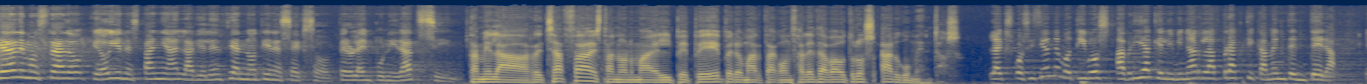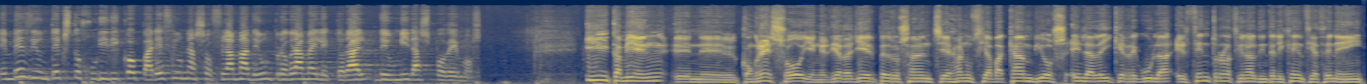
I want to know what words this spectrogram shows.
Queda demostrado que hoy en España la violencia no tiene sexo, pero la impunidad sí. También la rechaza esta norma el PP, pero Marta González daba otros argumentos. La exposición de motivos habría que eliminarla prácticamente entera. En vez de un texto jurídico parece una soflama de un programa electoral de Unidas Podemos. Y también en el Congreso y en el día de ayer Pedro Sánchez anunciaba cambios en la ley que regula el Centro Nacional de Inteligencia CNI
